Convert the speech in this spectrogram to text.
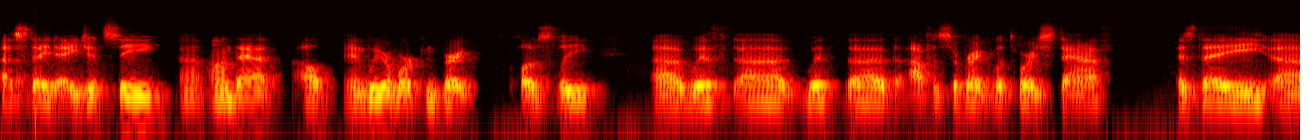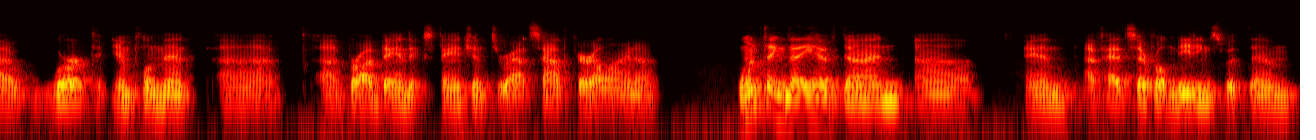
uh, state agency uh, on that, I'll, and we are working very closely uh, with with the Office of Regulatory Staff as they work to implement broadband expansion throughout South Carolina. One thing they have done and I've had several meetings with them.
